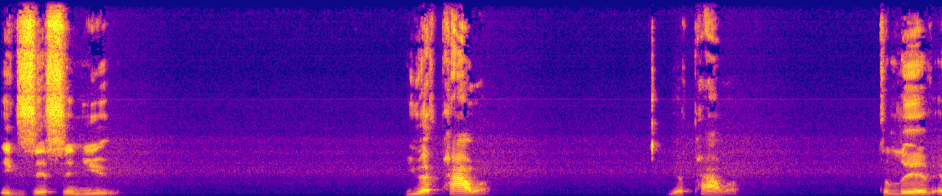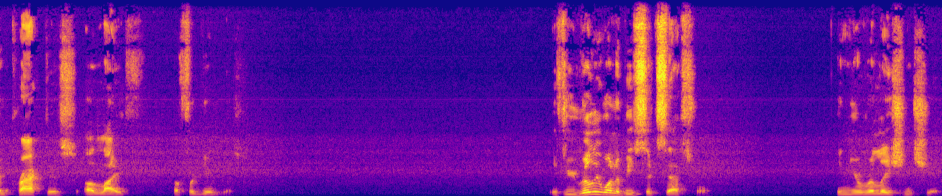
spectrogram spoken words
exists in you. You have power. You have power to live and practice a life of forgiveness. If you really want to be successful in your relationships,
